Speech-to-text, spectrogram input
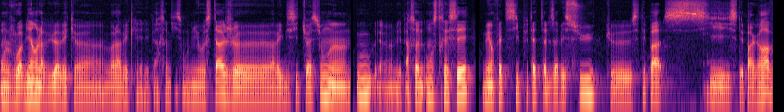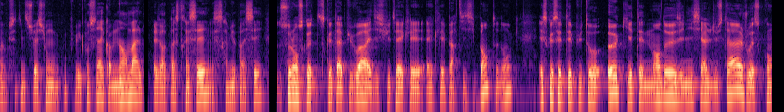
on le voit bien, on l'a vu avec, euh, voilà, avec les, personnes qui sont venues au stage, euh, avec des situations où les personnes ont stressé, mais en fait, si peut-être elles avaient su que c'était pas si c'était pas grave, que c'était une situation qu'on pouvait considérer comme normale, elles n'auraient pas stressé, ça serait mieux passé. Selon ce que, ce que tu as pu voir et discuter avec les, avec les participantes, donc, est-ce que c'était plutôt eux qui étaient demandeuses initiales du stage, ou est-ce qu'on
